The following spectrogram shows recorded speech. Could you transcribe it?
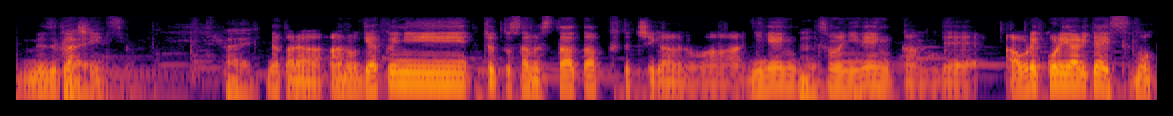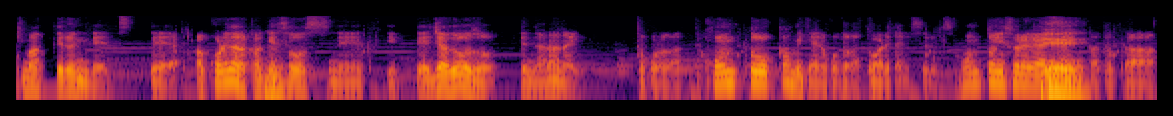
難しいんですよ。はい。だから、あの逆に、ちょっと多分スタートアップと違うのは、2年、うんその2年間で、あ、俺これやりたいっす、もう決まってるんで、つって、あ、これなら書けそうっすねって言って、じゃあどうぞってならないところがあって、本当かみたいなことが問われたりするんです。本当にそれがやりたいのかとか、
